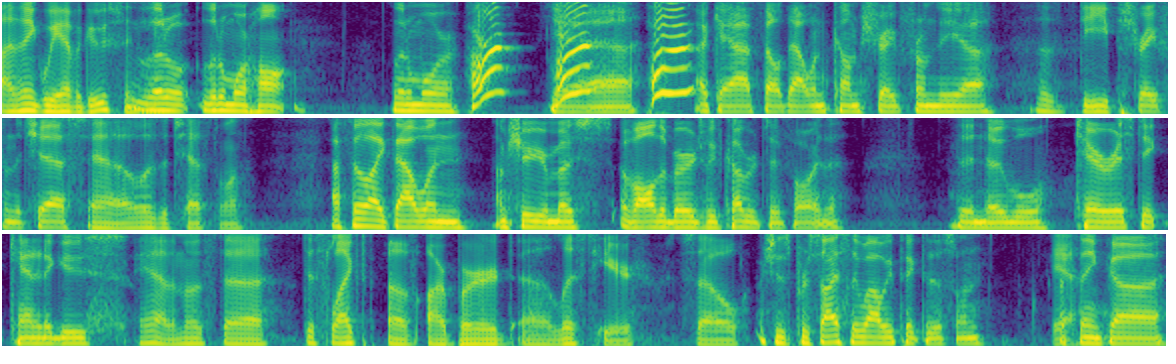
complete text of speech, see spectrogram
I think we have a goose in A here. little, little more honk, a little more. Yeah. Okay, I felt that one come straight from the uh, That was deep. straight from the chest. Yeah, it was a chest one. I feel like that one. I'm sure you're most of all the birds we've covered so far. The the noble terroristic Canada goose, Yeah, the most uh, disliked of our bird uh, list here. So which is precisely why we picked this one. Yeah. I think uh,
